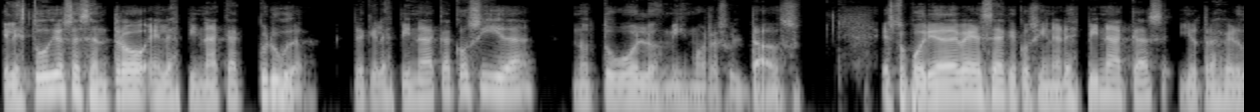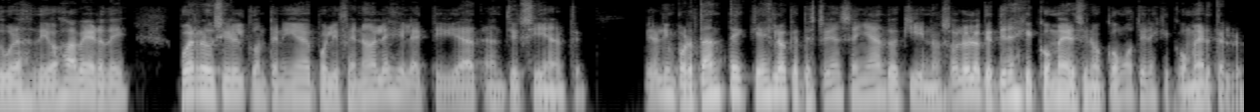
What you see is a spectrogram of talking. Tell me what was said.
el estudio se centró en la espinaca cruda, ya que la espinaca cocida no tuvo los mismos resultados. Esto podría deberse a que cocinar espinacas y otras verduras de hoja verde puede reducir el contenido de polifenoles y la actividad antioxidante. Mira lo importante que es lo que te estoy enseñando aquí, no solo lo que tienes que comer, sino cómo tienes que comértelo.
